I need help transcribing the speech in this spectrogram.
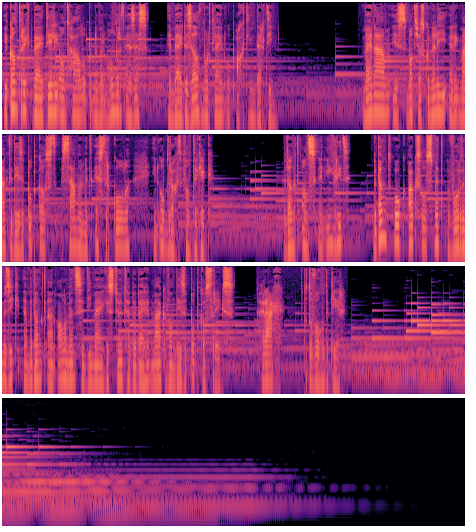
Je kan terecht bij Teleonthaal op het nummer 106 en bij de zelfmoordlijn op 1813. Mijn naam is Matthias Cornelli en ik maakte deze podcast samen met Esther Kolen in opdracht van Te Gek. Bedankt Ans en Ingrid. Bedankt ook Axel Smet voor de muziek en bedankt aan alle mensen die mij gesteund hebben bij het maken van deze podcastreeks. Graag tot de volgende keer.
